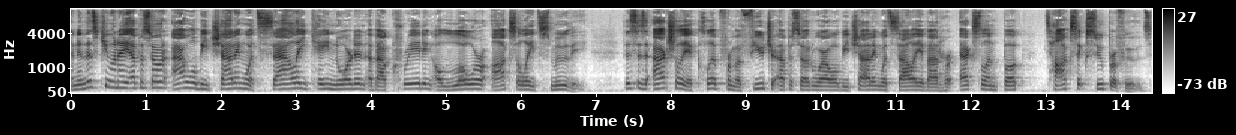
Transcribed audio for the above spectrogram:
and in this Q&A episode, I will be chatting with Sally K. Norton about creating a lower oxalate smoothie. This is actually a clip from a future episode where I will be chatting with Sally about her excellent book, Toxic Superfoods.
